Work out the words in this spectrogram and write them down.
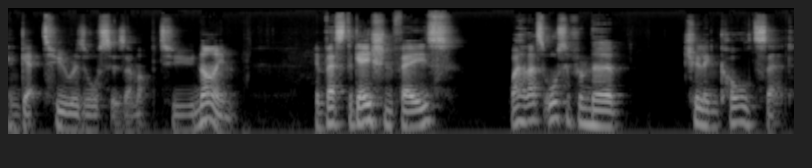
and get two resources. I'm up to nine. Investigation phase. Wow, that's also from the Chilling Cold set.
